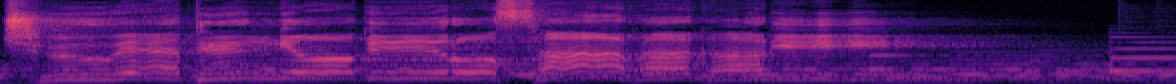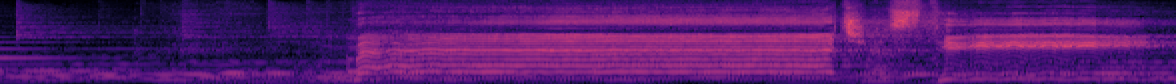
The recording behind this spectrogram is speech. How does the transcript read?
주의 능력으로 살아가리. majesty,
